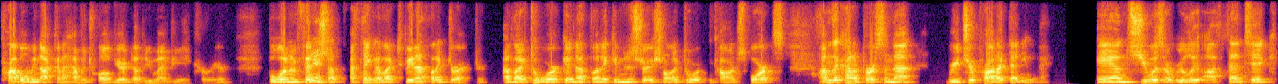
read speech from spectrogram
probably not going to have a 12 year WNBA career. But when I'm finished, I, I, think I'd like to be an athletic director. I'd like to work in athletic administration. I'd like to work in college sports. I'm the kind of person that reach your product anyway. And she was a really authentic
